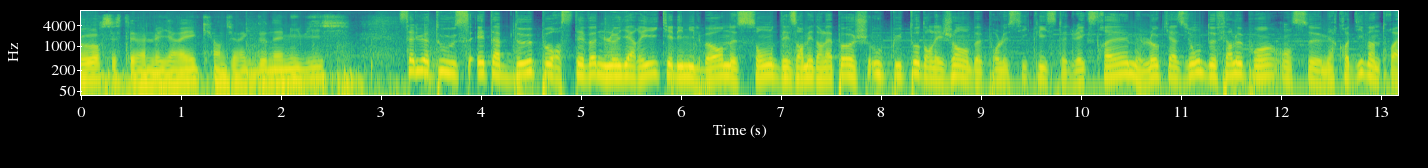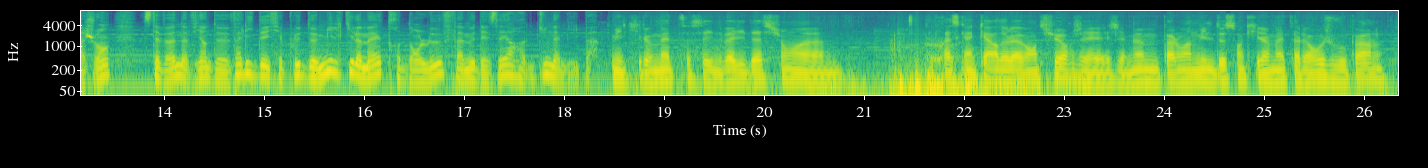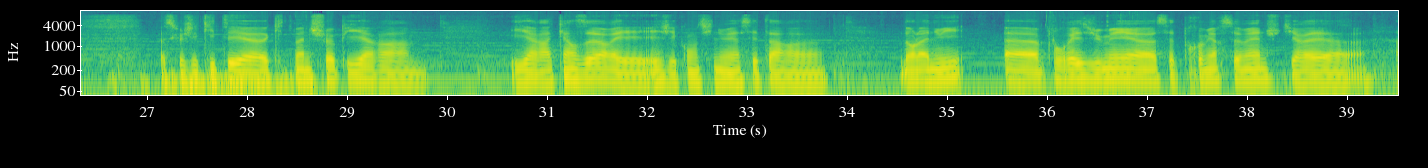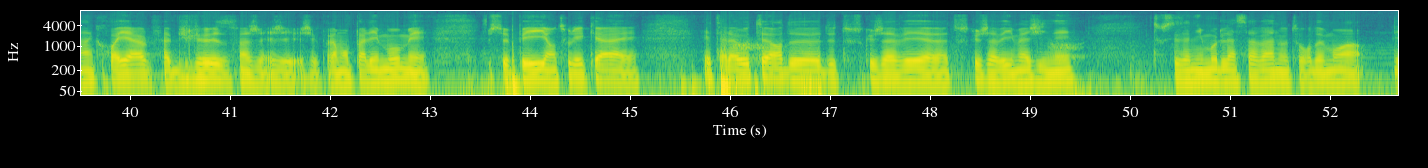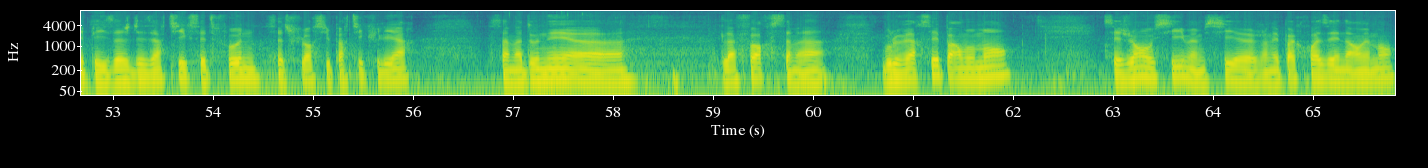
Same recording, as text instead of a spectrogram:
Bonjour, c'est Stéphane Le Yarrick en direct de Namibie. Salut à tous, étape 2 pour Steven Le Yarrick et les Milborn sont désormais dans la poche ou plutôt dans les jambes pour le cycliste de l'extrême, l'occasion de faire le point en ce mercredi 23 juin. Steven vient de valider plus de 1000 km dans le fameux désert du Namib. 1000 km, c'est une validation euh, presque un quart de l'aventure, j'ai même pas loin de 1200 km à l'heure où je vous parle parce que j'ai quitté euh, Kitman Shop hier à, hier à 15h et, j'ai continué assez tard euh, dans la nuit. Euh, pour résumer cette première semaine, je dirais incroyable, fabuleuse. Enfin, j'ai vraiment pas les mots, mais ce pays, en tous les cas, est, à la hauteur de, de tout ce que j'avais, tout ce que j'avais imaginé. Tous ces animaux de la savane autour de moi, les paysages désertiques, cette faune, cette flore si particulière ça m'a donné euh, de la force, ça m'a bouleversé par moments. Ces gens aussi, même si euh, j'en ai pas croisé énormément,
